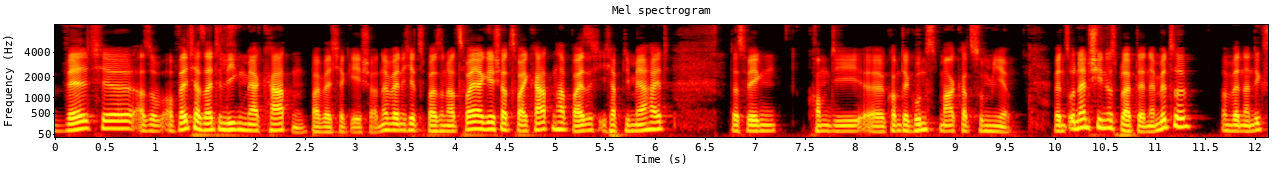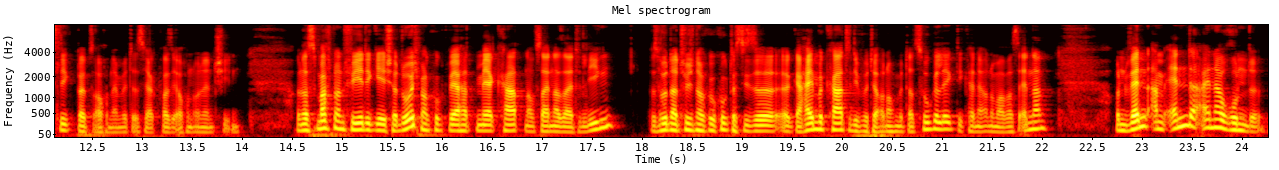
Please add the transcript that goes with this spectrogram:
welche, also auf welcher Seite liegen mehr Karten bei welcher Geisha. Ne? Wenn ich jetzt bei so einer Zweier-Geisha zwei Karten habe, weiß ich, ich habe die Mehrheit. Deswegen kommt, die, äh, kommt der Gunstmarker zu mir. Wenn es unentschieden ist, bleibt er in der Mitte. Und wenn da nichts liegt, bleibt es auch in der Mitte. Ist ja quasi auch ein Unentschieden. Und das macht man für jede Geisha durch. Man guckt, wer hat mehr Karten auf seiner Seite liegen. Es wird natürlich noch geguckt, dass diese äh, geheime Karte, die wird ja auch noch mit dazugelegt, die kann ja auch noch mal was ändern. Und wenn am Ende einer Runde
